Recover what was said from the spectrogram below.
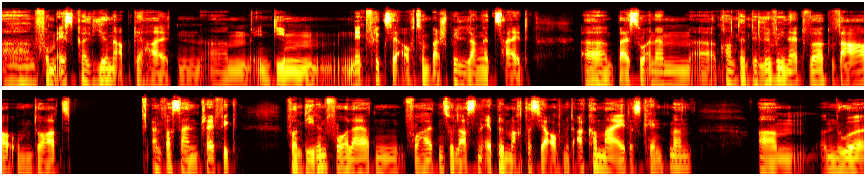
äh, vom Eskalieren abgehalten, ähm, indem Netflix ja auch zum Beispiel lange Zeit äh, bei so einem äh, Content Delivery Network war, um dort einfach seinen Traffic von denen vorhalten, vorhalten zu lassen. Apple macht das ja auch mit Akamai, das kennt man. Ähm, nur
